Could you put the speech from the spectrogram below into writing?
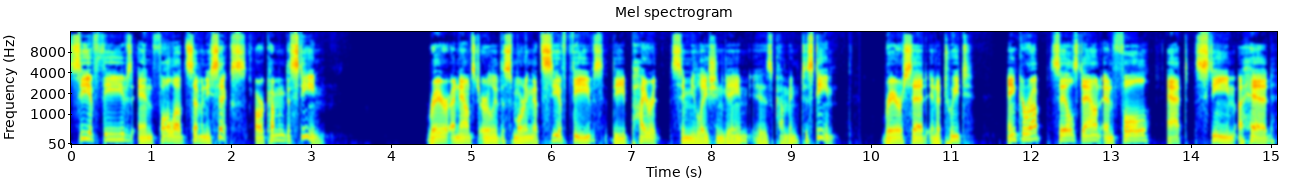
Sea of Thieves and Fallout 76 are coming to Steam. Rare announced early this morning that Sea of Thieves, the pirate simulation game, is coming to Steam. Rare said in a tweet Anchor up, sales down, and full at Steam ahead.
